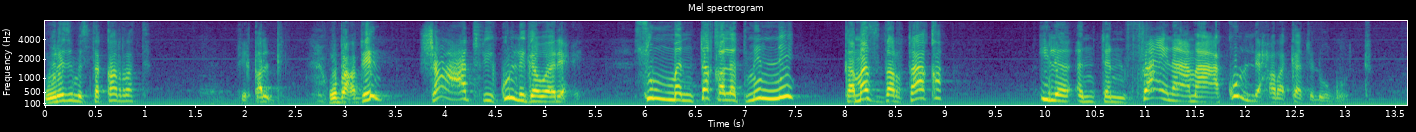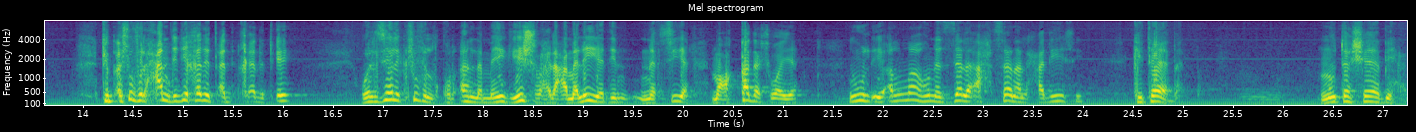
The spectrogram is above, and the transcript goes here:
ولازم استقرت في قلبي. وبعدين شعت في كل جوارحي. ثم انتقلت مني كمصدر طاقة إلى أن تنفعل مع كل حركات الوجود. تبقى شوف الحمد دي خدت خدت إيه؟ ولذلك شوف القرآن لما يجي يشرح العملية دي النفسية معقدة شوية يقول إيه؟ الله نزل أحسن الحديث كتابا متشابها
